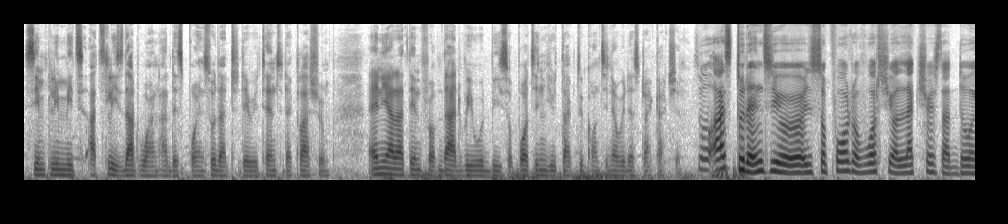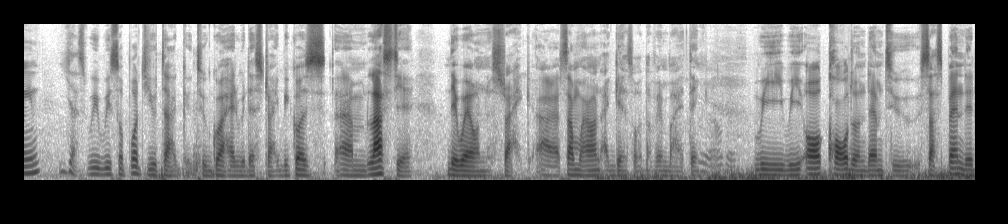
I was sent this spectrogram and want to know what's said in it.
simply meet at least that one at this point so that they return to the classroom. Any other thing from that, we would be supporting UTAG to continue with the strike action. So as students, you're in support of what your lecturers are doing? Yes, we, we support UTAG to go ahead with the strike because um, last year they were on a strike, uh, somewhere around, I guess, or November, I think. Yeah, okay. We, we all called on them to suspend it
